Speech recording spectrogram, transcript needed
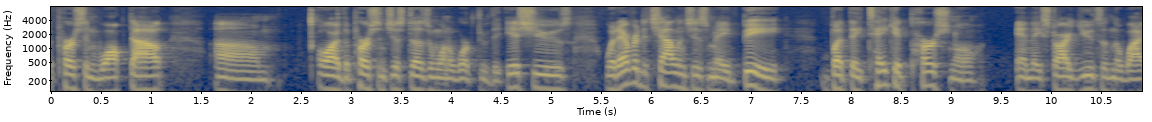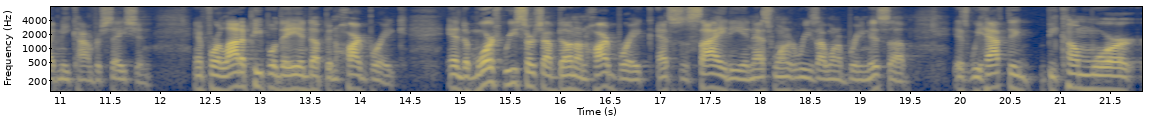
the person walked out, um, or the person just doesn't want to work through the issues, whatever the challenges may be, but they take it personal and they start using the why me conversation. And for a lot of people, they end up in heartbreak. And the more research I've done on heartbreak as a society, and that's one of the reasons I want to bring this up, is we have to become more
